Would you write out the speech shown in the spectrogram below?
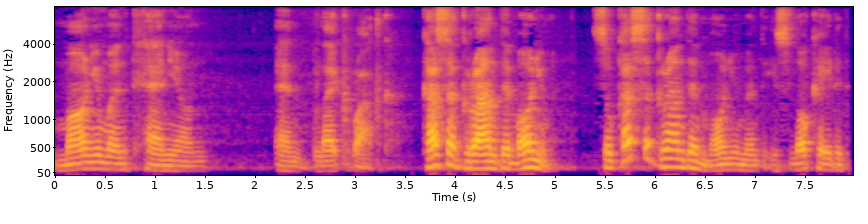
Monument Canyon, and Black Rock. Casa Grande Monument. So Casa Grande Monument is located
